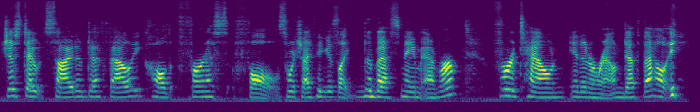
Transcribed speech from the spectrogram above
just outside of Death Valley called Furnace Falls, which I think is like the best name ever for a town in and around Death Valley.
